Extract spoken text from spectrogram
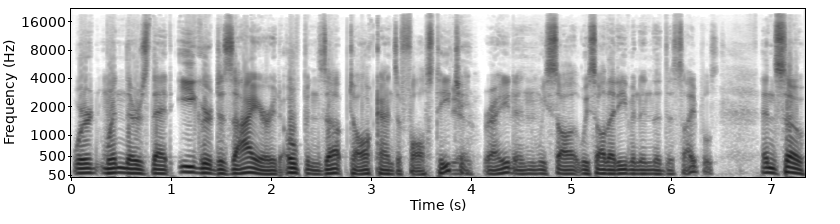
where when there's that eager desire, it opens up to all kinds of false teaching, Yeah. right? And mm-hmm. we saw we saw that even in the disciples. And so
